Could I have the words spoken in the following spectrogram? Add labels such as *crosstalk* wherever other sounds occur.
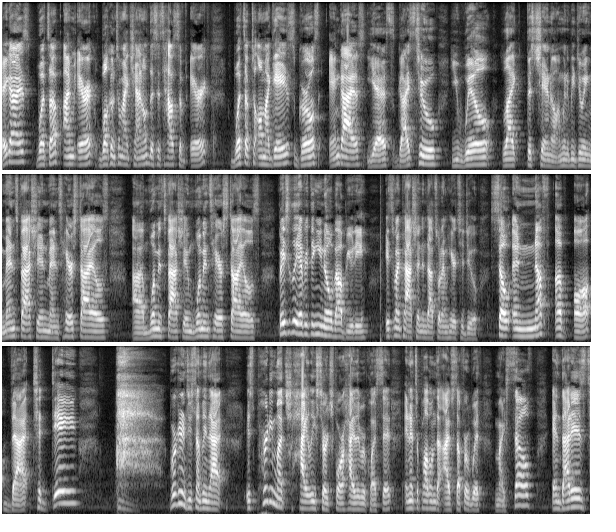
Hey guys, what's up? I'm Eric. Welcome to my channel. This is House of Eric. What's up to all my gays, girls, and guys? Yes, guys too. You will like this channel. I'm going to be doing men's fashion, men's hairstyles, um, women's fashion, women's hairstyles, basically everything you know about beauty. It's my passion and that's what I'm here to do. So enough of all that. Today, *sighs* we're going to do something that is pretty much highly searched for, highly requested, and it's a problem that I've suffered with myself, and that is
